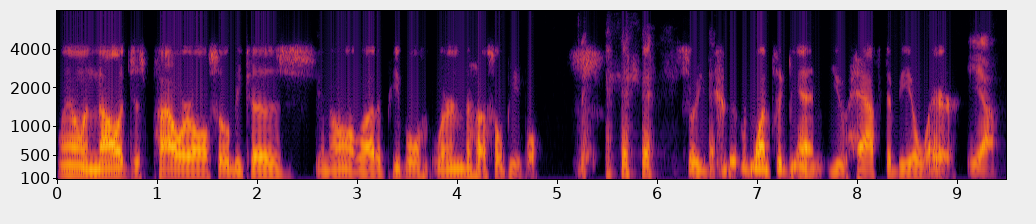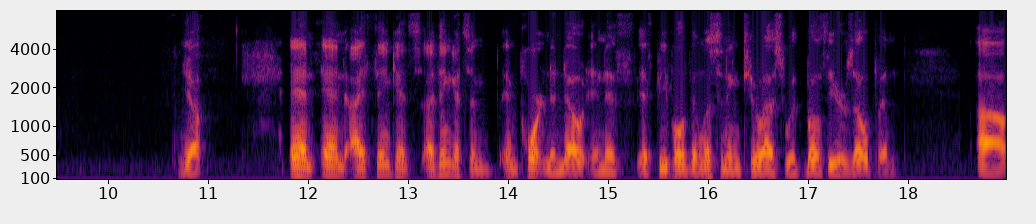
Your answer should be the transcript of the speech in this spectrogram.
Well, and knowledge is power also because, you know, a lot of people learn to hustle people. so you, once again, you have to be aware. Yeah. Yep. And and I think it's I think it's important to note, and if if people have been listening to us with both ears open, uh,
